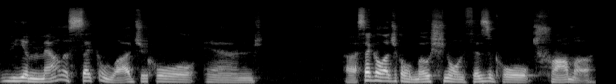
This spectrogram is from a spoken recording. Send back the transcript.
the amount of psychological and uh, psychological, emotional, and physical trauma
